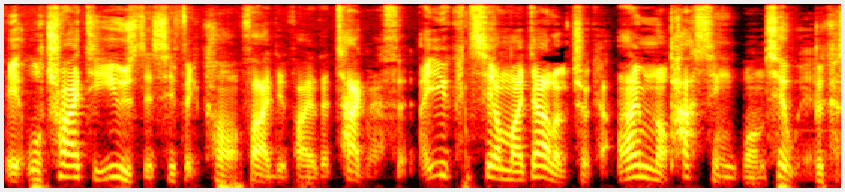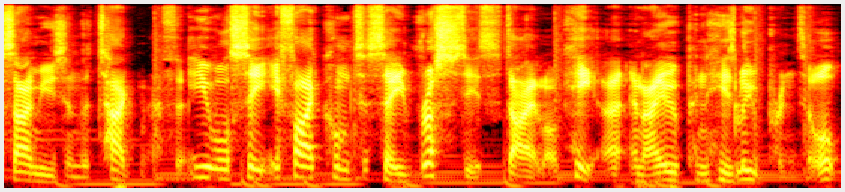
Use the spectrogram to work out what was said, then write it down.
it will try to use this if it can't find it via the tag method. You can see on my dialog trigger, I'm not passing one to it because I'm using the tag method. You will see if I come to say Rusty's dialogue here and I open his blueprint up,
